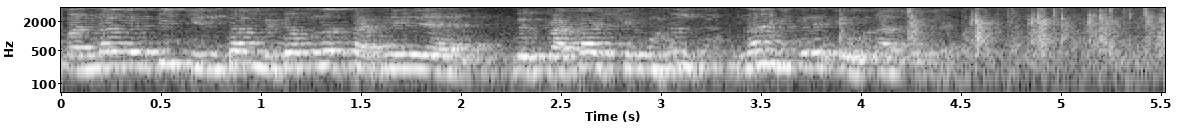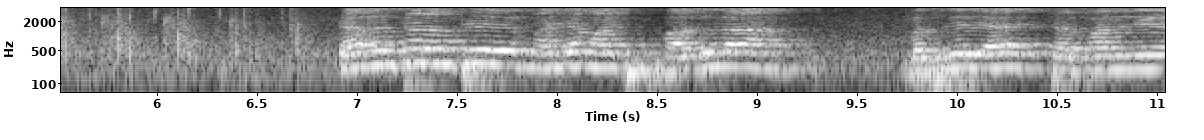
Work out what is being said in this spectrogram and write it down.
मंडळगडची चिंता मिटवूनच टाकलेली आहे. मी प्रकाश शिवून ना इकडे घेऊन आलेलो त्यानंतर आमचे माझ्या मा- बाजूला बसलेले आहेत सन्माननीय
